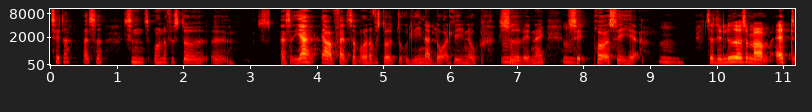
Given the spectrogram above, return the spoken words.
til dig. Altså sådan underforstået. Øh, altså jeg, jeg opfatter som underforstået, du ligner lort lige nu, mm. søde ven. Ikke? Se, prøv at se her. Så det lyder som om, at,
